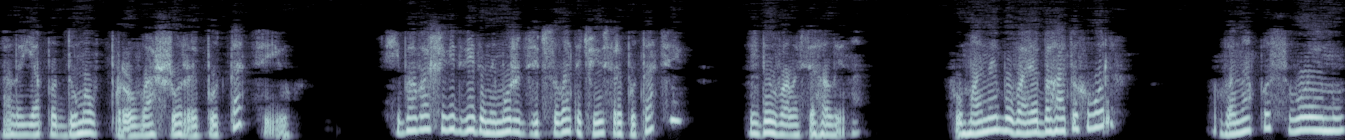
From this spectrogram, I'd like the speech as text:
Але я подумав про вашу репутацію. Хіба ваші відвідини можуть зіпсувати чиюсь репутацію? здивувалася Галина. У мене буває багато хворих. Вона по-своєму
